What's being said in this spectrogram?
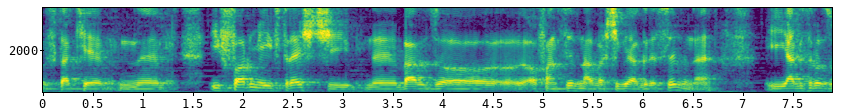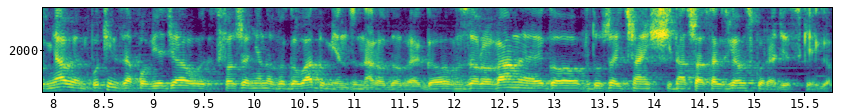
w takie i w formie, i w treści bardzo ofensywne, właściwie agresywne. I jak zrozumiałem, Putin zapowiedział tworzenie nowego ładu międzynarodowego, wzorowanego w dużej części na czasach Związku Radzieckiego.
